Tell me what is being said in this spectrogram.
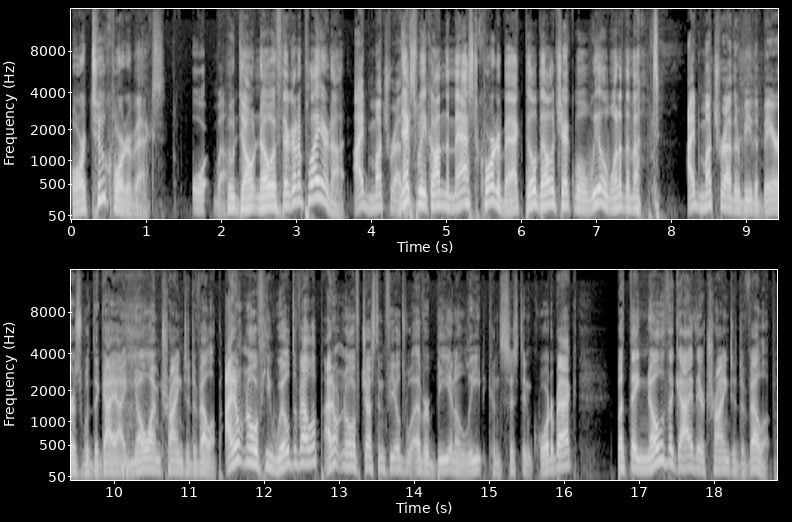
Or two quarterbacks Or well, who don't know if they're going to play or not. I'd much rather Next week on the masked quarterback, Bill Belichick will wheel one of them out. I'd much rather be the Bears with the guy I know I'm trying to develop. I don't know if he will develop. I don't know if Justin Fields will ever be an elite, consistent quarterback, but they know the guy they're trying to develop.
